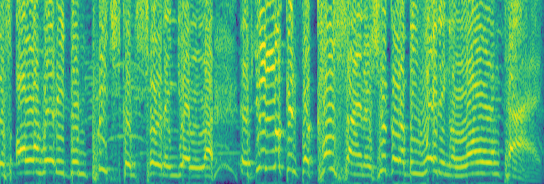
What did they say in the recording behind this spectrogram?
has already been preached concerning your life? If you're looking for co-signers, you're going to be waiting a long time.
